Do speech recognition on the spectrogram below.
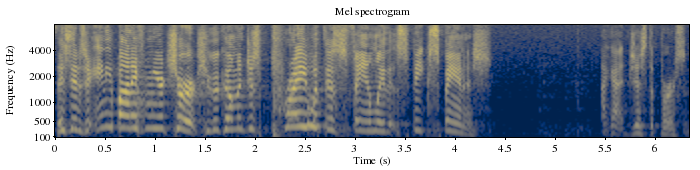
They said, Is there anybody from your church who could come and just pray with this family that speaks Spanish? I got just the person.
